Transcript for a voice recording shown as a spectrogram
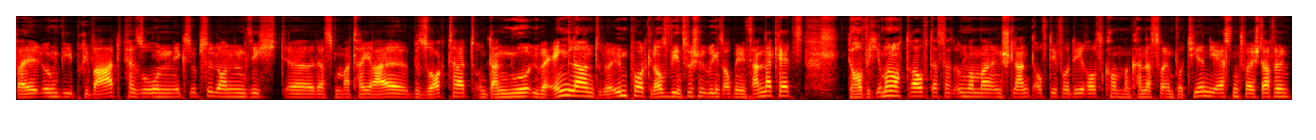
weil irgendwie Privatpersonen XY sich äh, das Material besorgt hat und dann nur über England oder Import, genauso wie inzwischen übrigens auch mit den Thundercats. Da hoffe ich immer noch drauf, dass das irgendwann mal in Schland auf DVD rauskommt. Man kann das zwar importieren, die ersten zwei Staffeln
